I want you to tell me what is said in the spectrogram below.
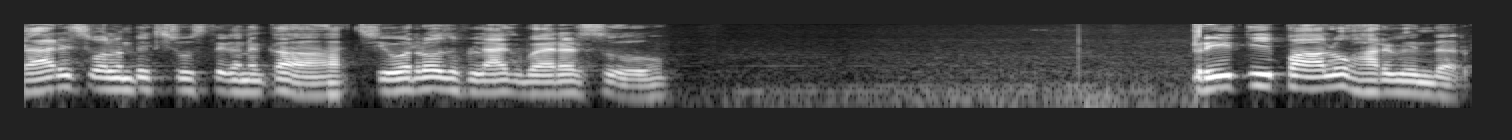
ప్యారిస్ ఒలింపిక్స్ చూస్తే కనుక చివరి రోజు ఫ్లాగ్ బ్యారర్స్ ప్రీతిపాలు హర్విందర్.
